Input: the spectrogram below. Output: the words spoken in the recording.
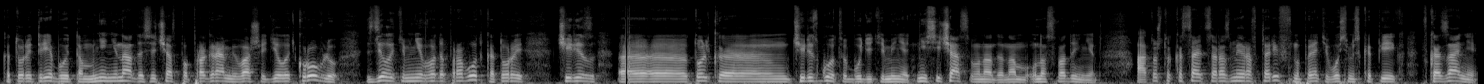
который требует, там, мне не надо сейчас по программе вашей делать кровлю, сделайте мне водопровод, который через э, только только через год вы будете менять. Не сейчас его надо, нам, у нас воды нет. А то, что касается размеров тарифов, ну, понимаете, 80 копеек в Казани,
